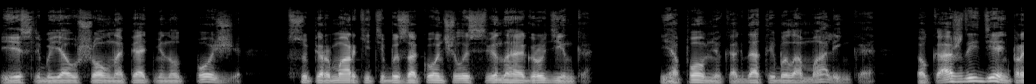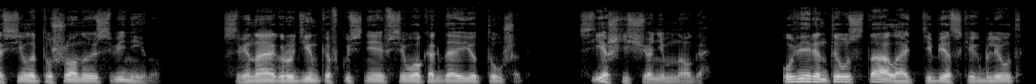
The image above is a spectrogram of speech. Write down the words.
Если бы я ушел на пять минут позже, в супермаркете бы закончилась свиная грудинка. Я помню, когда ты была маленькая, то каждый день просила тушеную свинину. Свиная грудинка вкуснее всего, когда ее тушат. Съешь еще немного. Уверен, ты устала от тибетских блюд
